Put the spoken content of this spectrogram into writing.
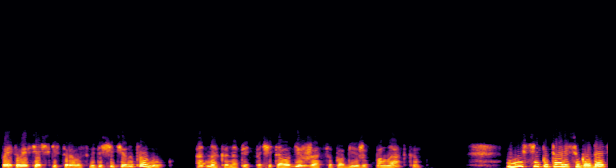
поэтому я всячески старалась вытащить ее на прогулку. Однако она предпочитала держаться поближе к палаткам. Мы все пытались угадать,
